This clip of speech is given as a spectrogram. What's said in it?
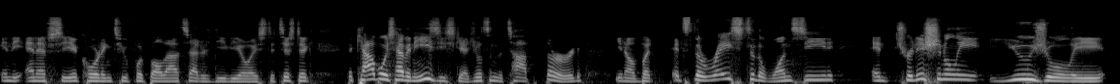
in the NFC, according to Football Outsiders DVOA statistic. The Cowboys have an easy schedule; it's in the top third, you know, but it's the race to the one seed, and traditionally, usually,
